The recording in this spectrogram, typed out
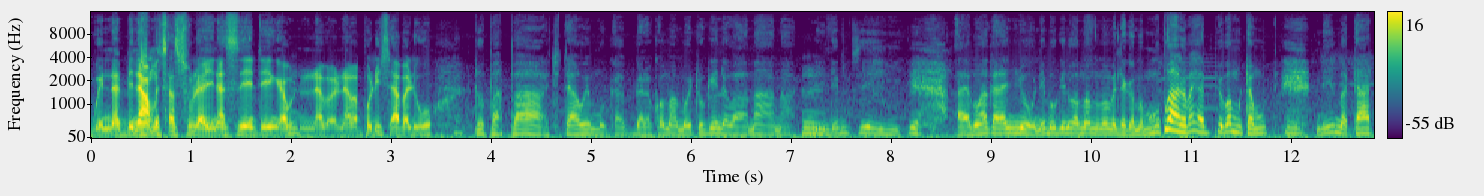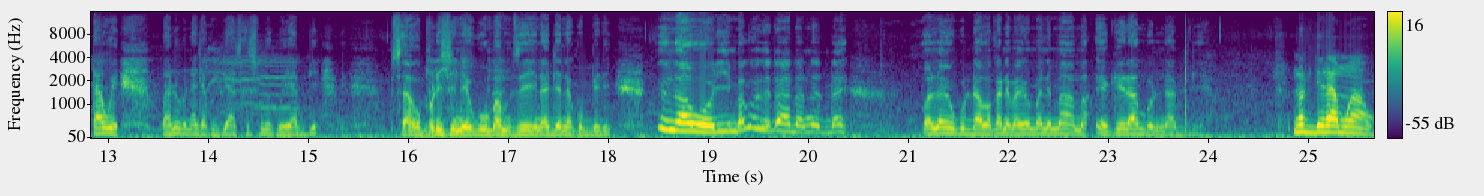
gwe nabbi namusasula alina sente nga n'aba- n'abapoliisi abaliwo to papa kitaawe mugaggala kwa mama tugenda wa maama tulinde muzeeyi. Mwagala nnyo naye bwogenda wa maama mama jagamba mutwalo bayabbye oba mutamute naye mataata we bano bonajja kujja asasule gwe yabbye musango polisi negumba muzeeyi najja naku bbiri. Naawe olimba koze taata nedda. Wallayo okudda awaka ne bayomba ne maama enkeera mbu nabbye noddiramu awo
